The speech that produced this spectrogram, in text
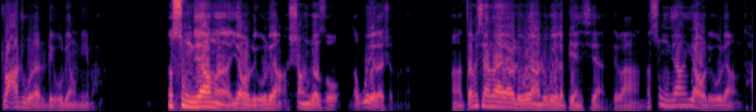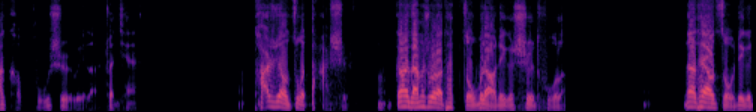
抓住了流量密码。那宋江呢，要流量上热搜，那为了什么呢？啊，咱们现在要流量是为了变现，对吧？那宋江要流量，他可不是为了赚钱，他是要做大事。嗯，刚才咱们说了，他走不了这个仕途了，那他要走这个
